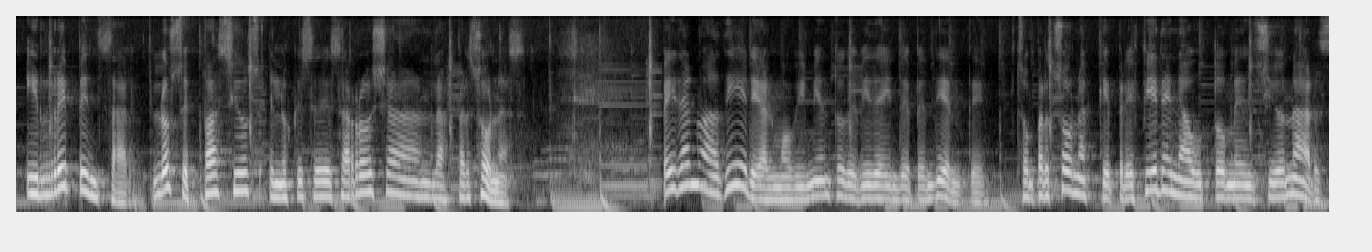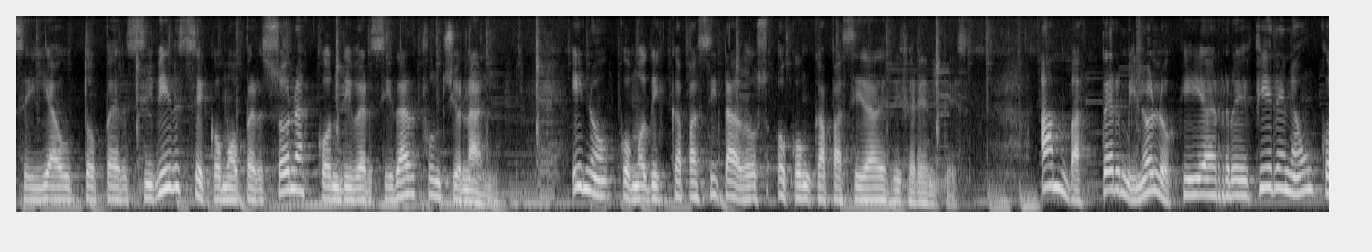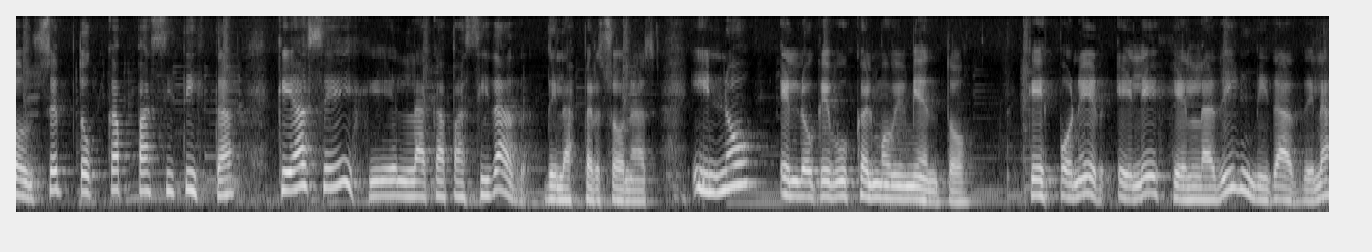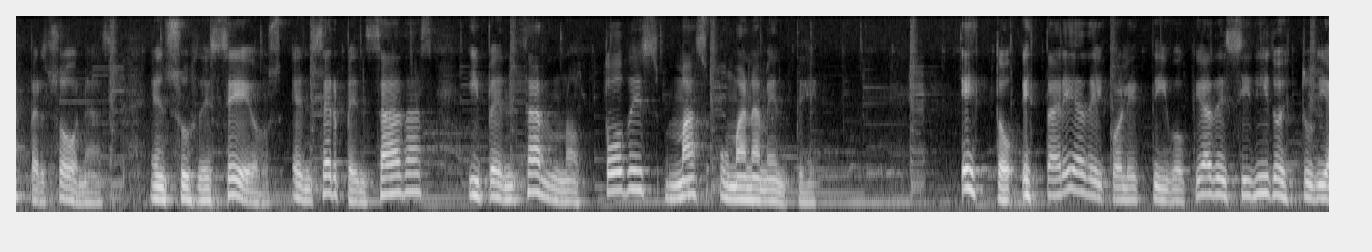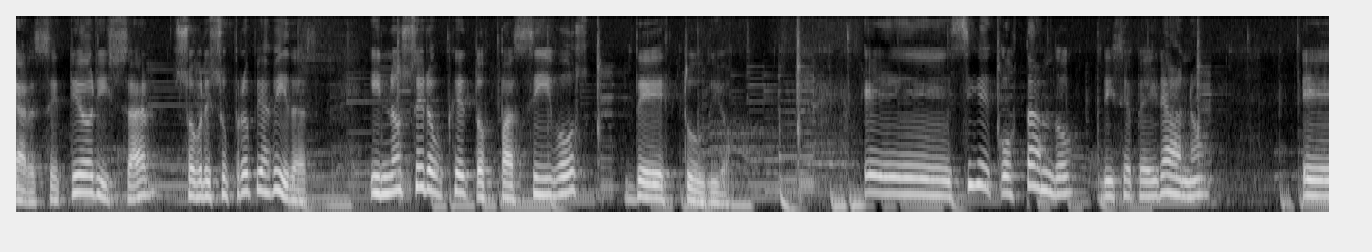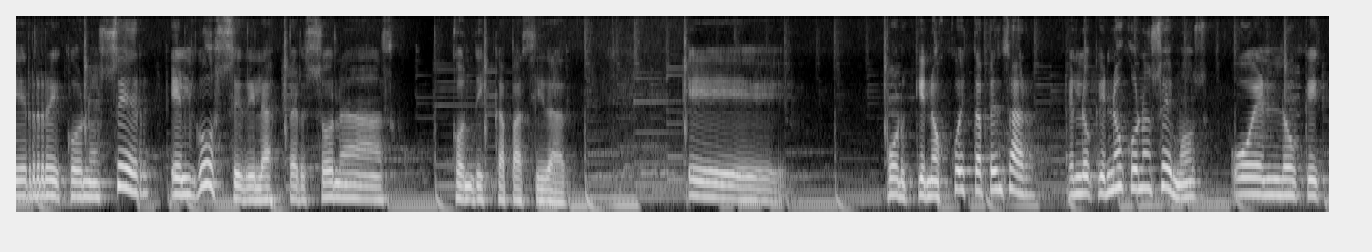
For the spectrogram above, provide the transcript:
y repensar los espacios en los que se desarrollan las personas. Peirano adhiere al movimiento de vida independiente. Son personas que prefieren automencionarse y autopercibirse como personas con diversidad funcional y no como discapacitados o con capacidades diferentes. Ambas terminologías refieren a un concepto capacitista que hace eje en la capacidad de las personas y no en lo que busca el movimiento, que es poner el eje en la dignidad de las personas, en sus deseos, en ser pensadas y pensarnos todos más humanamente. Esto es tarea del colectivo que ha decidido estudiarse, teorizar sobre sus propias vidas y no ser objetos pasivos de estudio. Eh, sigue costando, dice Peirano, eh, reconocer el goce de las personas con discapacidad, Eh, porque nos cuesta pensar en lo que no conocemos o en lo que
